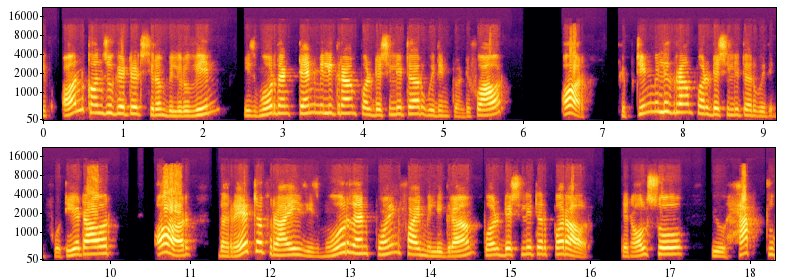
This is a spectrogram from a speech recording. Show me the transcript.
if unconjugated serum bilirubin is more than 10 milligram per deciliter within 24 hour or 15 milligram per deciliter within 48 hour or the rate of rise is more than 0.5 milligram per deciliter per hour then also you have to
